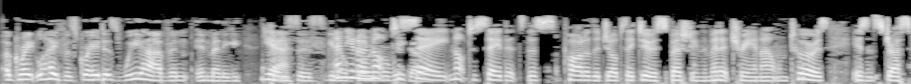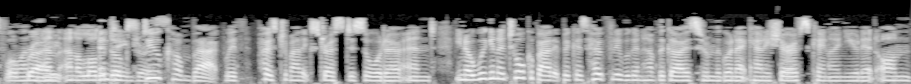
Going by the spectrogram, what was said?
a great life, as great as we have in, in many cases. You know, and you know, not to say, not to say that this part of the jobs they do, especially in the military and out on tours, isn't stressful. And, Right. and, and a lot of And dogs dangerous. do come back with post-traumatic stress disorder. And you know, we're going to talk about it because hopefully we're going to have the guys from the Gwinnett County Sheriff's Canine Unit on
